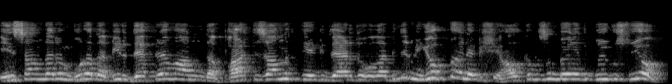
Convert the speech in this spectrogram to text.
insanların burada bir deprem anında partizanlık diye bir derdi olabilir mi? Yok böyle bir şey. Halkımızın böyle bir duygusu yok.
